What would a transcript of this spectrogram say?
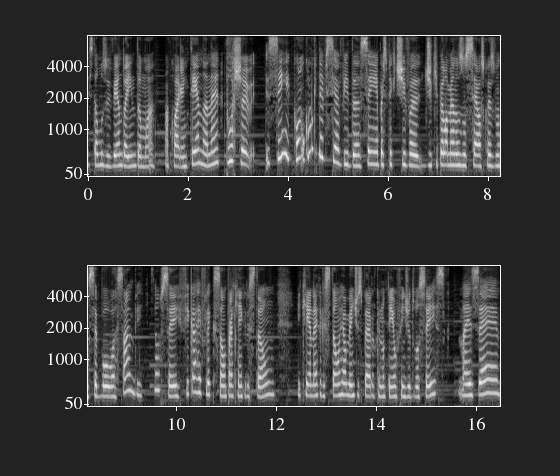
estamos vivendo ainda uma, uma quarentena, né? Poxa, Sim, como, como que deve ser a vida sem a perspectiva de que pelo menos no céu as coisas vão ser boas, sabe? Não sei, fica a reflexão para quem é cristão. E quem não é cristão, realmente espero que não tenha ofendido vocês. Mas é.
